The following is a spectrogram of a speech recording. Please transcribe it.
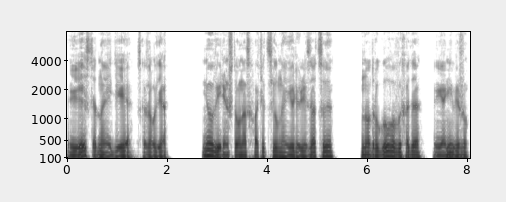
«Есть одна идея», — сказал я. «Не уверен, что у нас хватит сил на ее реализацию, но другого выхода я не вижу».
